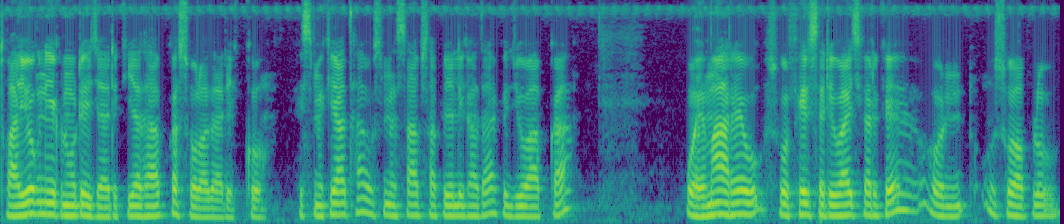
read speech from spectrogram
तो आयोग ने एक नोटिस जारी किया था आपका सोलह तारीख को। इसमें क्या था? उसमें साफ़ साफ़ ये लिखा था कि जो आपका ओ एम आर है, उसको फिर से रिवाइज करके और उसको आप लोग,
